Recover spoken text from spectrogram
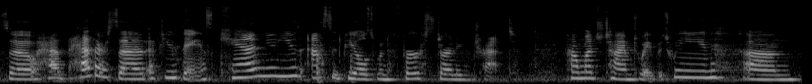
So Heather said a few things. Can you use acid peels when first starting tret? How much time to wait between? Um,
